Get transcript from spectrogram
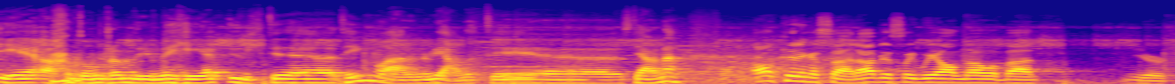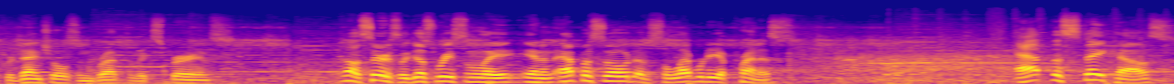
er, Donald Trump driver med helt uviktige ting og er en reality-stjerne. All kidding aside, obviously we all know about your credentials and breadth of experience. No, seriously, just recently in an episode of Celebrity Apprentice at the steakhouse,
